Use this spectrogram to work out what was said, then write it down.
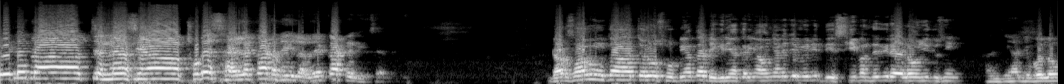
ਇਹਦੇ ਤਾਂ ਚੰਨਾ ਸਿਆ ਥੋੜੇ ਸੈੱਲ ਘਟਦੇ ਲੱਗਦੇ ਘਟ ਨਹੀਂ ਸੈੱਲ ਡਾਕਟਰ ਸਾਹਿਬ ਹੁਣ ਤਾਂ ਚਲੋ ਛੋਟੀਆਂ ਤਾਂ ਡਿਗਰੀਆਂ ਕਰੀਆਂ ਹੋਈਆਂ ਨੇ ਜੇ ਮੇਰੀ ਦੇਸੀ ਬੰਦੇ ਦੀ ਰਹਿ ਲਓ ਜੀ ਤੁਸੀਂ। ਹਾਂਜੀ ਹਾਂਜੀ ਬੋਲੋ।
